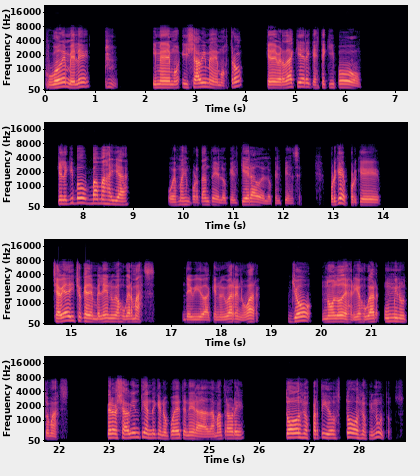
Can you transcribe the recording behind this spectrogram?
Jugó Dembélé y me y Xavi me demostró que de verdad quiere que este equipo que el equipo va más allá o es más importante de lo que él quiera o de lo que él piense. ¿Por qué? Porque se había dicho que Dembélé no iba a jugar más debido a que no iba a renovar. Yo no lo dejaría jugar un minuto más. Pero Xavi entiende que no puede tener a Dama Traoré todos los partidos, todos los minutos.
